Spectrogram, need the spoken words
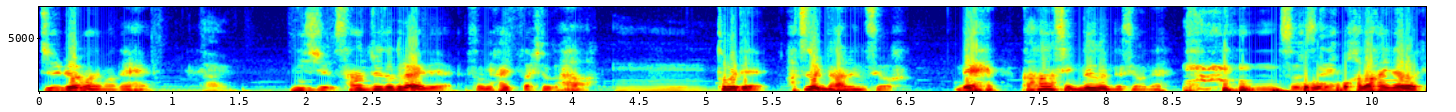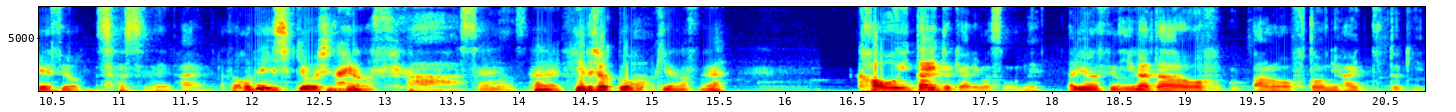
10秒前まではい。20、30度ぐらいで布団に入ってた人が、うーん。トイレ8度になるんですよ。で、下半身脱ぐんですよね。うんそうですねほぼほぼ。裸になるわけですよ。そうですね。はい。そこで意識を失います。ああ、そうなんですね。はい。ヒートショックが起きてますね。顔痛い時ありますもんね。ありますよね。新潟をあの布団に入ってる時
